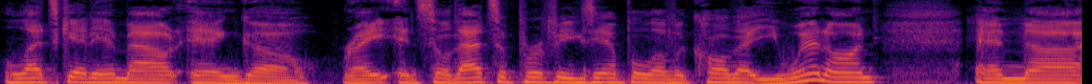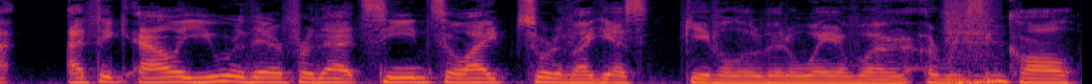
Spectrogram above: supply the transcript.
Let's get him out and go, right? And so that's a perfect example of a call that you went on. And, uh, I think Ali, you were there for that scene, so I sort of, I guess, gave a little bit away of a, a recent call.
